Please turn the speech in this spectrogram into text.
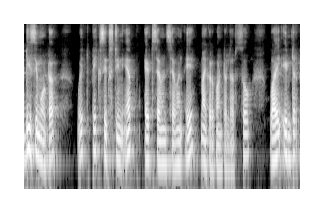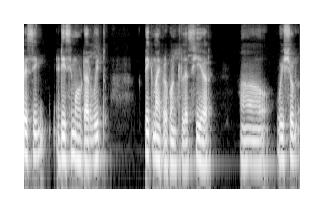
DC motor with PIC16F877A microcontroller. So while interfacing DC motor with PIC microcontrollers here uh, we should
